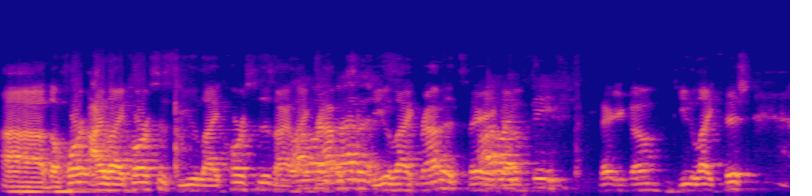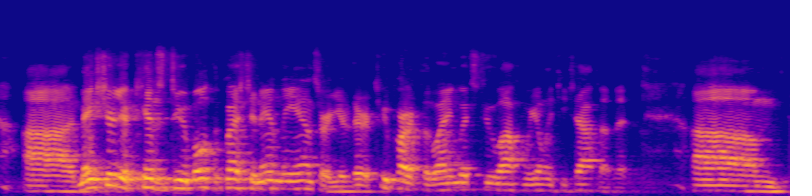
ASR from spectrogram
Uh, the horse. I like horses. Do you like horses? I like, like rabbits. rabbits. Do you like rabbits? There you I go. like fish. There you go. Do you like fish? Uh, make sure your kids do both the question and the answer. you there are two parts of the language. Too often we only teach half of it. Um,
